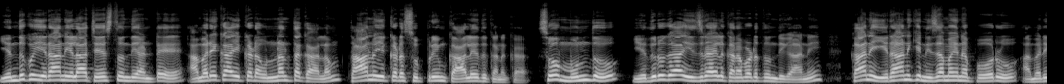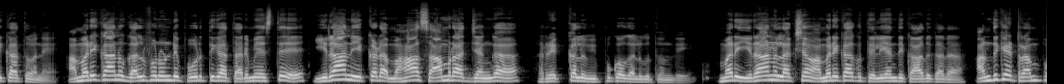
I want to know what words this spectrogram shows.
ఎందుకు ఇరాన్ ఇలా చేస్తుంది అంటే అమెరికా ఇక్కడ ఉన్నంతకాలం తాను ఇక్కడ సుప్రీం కాలేదు కనుక. సో ముందు ఎదురుగా ఇజ్రాయెల్ కనబడుతుంది గాని కానీ ఇరాన్కి నిజమైన పోరు అమెరికాతోనే. అమెరికాను గల్ఫ్ నుండి పూర్తిగా తరిమేస్తే ఇరాన్ ఇక్కడ మహా సామ్రాజ్యంగా రెక్కలు విప్పుకోగలుగుతుంది. మరి ఇరాన్ లక్ష్యం అమెరికాకు తెలియంది కాదు కదా. అందుకే ట్రంప్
